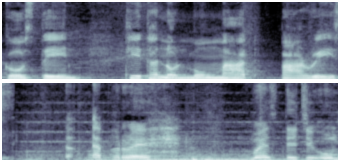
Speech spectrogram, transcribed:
โกลสตีน ที่ถนนมงมาร์ตปารีสแอปเรเวสติจิอุม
